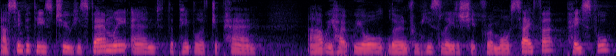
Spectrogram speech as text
Our sympathies to his family and the people of Japan. Uh, we hope we all learn from his leadership for a more safer, peaceful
